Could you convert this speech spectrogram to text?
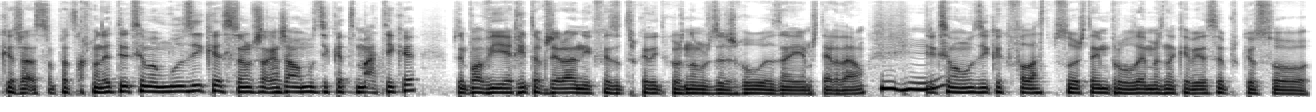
Que já, só para te responder, teria que ser uma música, se vamos arranjar uma música temática, por exemplo, ouvi a Rita Rogeroni que fez o trocadilho com os nomes das ruas em Amsterdão, teria que ser uma música que falasse de pessoas que têm problemas na cabeça, porque eu sou,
